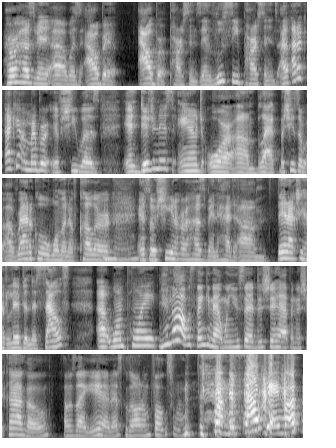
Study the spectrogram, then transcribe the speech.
her husband uh, was Albert Albert Parsons and Lucy Parsons. I, I, I, can't remember if she was indigenous and or um, black, but she's a, a radical woman of color, mm-hmm. and so she and her husband had um, they had actually had lived in the South at one point. You know, I was thinking that when you said this shit happened in Chicago, I was like, yeah, that's because all them folks from from the South came up.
